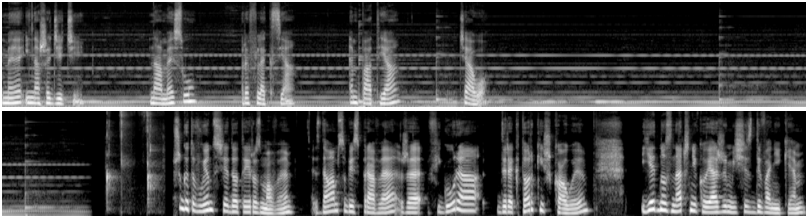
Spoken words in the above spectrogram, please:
My i nasze dzieci. Namysł, refleksja, empatia, ciało. Przygotowując się do tej rozmowy, zdałam sobie sprawę, że figura dyrektorki szkoły jednoznacznie kojarzy mi się z dywanikiem.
